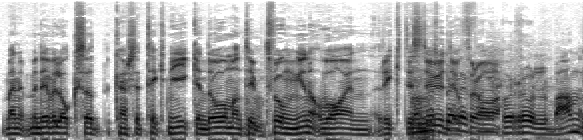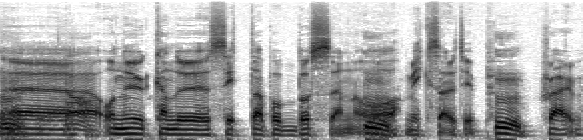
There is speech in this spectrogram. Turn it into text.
men, men det är väl också kanske tekniken, då var man typ tvungen att vara en riktig nu studio för att på rullband. Eh, Ja. Och nu kan du sitta på bussen och mixa det typ Mm. själv.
